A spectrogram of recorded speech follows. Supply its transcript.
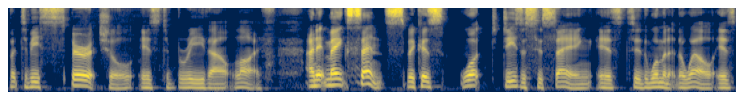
but to be spiritual is to breathe out life. And it makes sense because what Jesus is saying is to the woman at the well is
